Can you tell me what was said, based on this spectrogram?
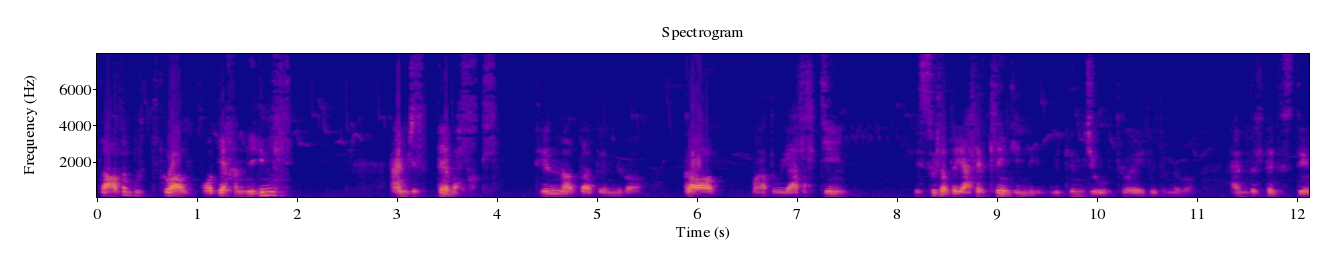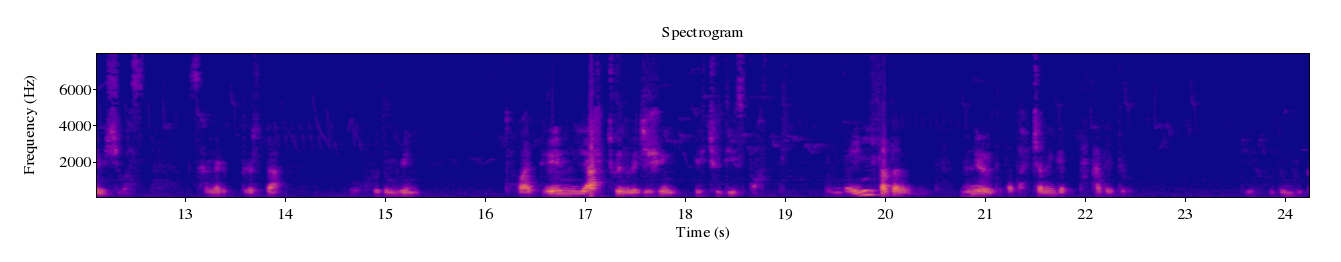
олон бүтлгүй алдгуудынх нь нэг нь л амжилттай болох тал. Тэр нь одоо тийм нөгөө god магадгүй ялалтын эсвэл одоо ялагдлын тийм нэг мэдрэмжийг өгдөгөө илүү тэр нөгөө амьдралтай төстэй юм шиг бас санагддаг л да. Хөдөлмөрийн тухайд энэ яалчгүй нэг жихэн эхчүүдийн спорт. Энэ л одоо миний хувьд одоо тавчаар ингээд татаад байдаг. Тийм хөдөлмөр.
